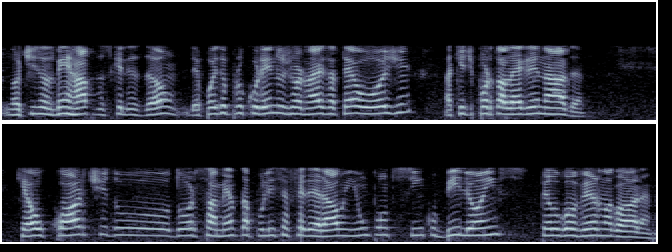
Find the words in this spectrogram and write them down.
notícias bem rápidas que eles dão. Depois eu procurei nos jornais até hoje, aqui de Porto Alegre, nada que é o corte do, do orçamento da Polícia Federal em 1,5 bilhões pelo governo agora.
